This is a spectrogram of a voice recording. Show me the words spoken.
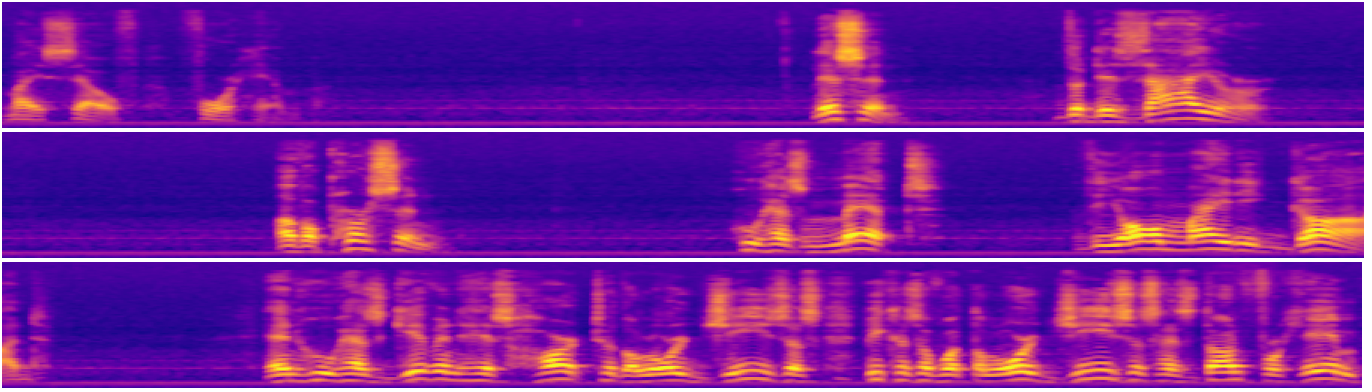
myself for him. Listen, the desire of a person who has met the Almighty God and who has given his heart to the Lord Jesus because of what the Lord Jesus has done for him,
